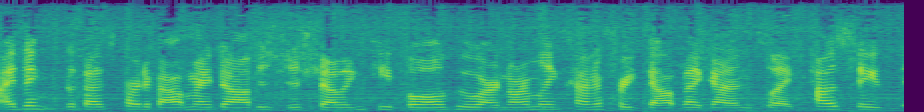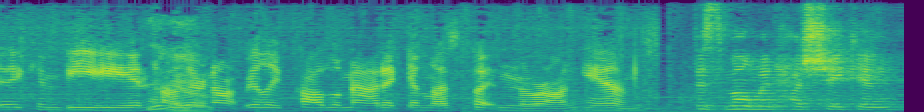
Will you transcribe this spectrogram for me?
I think the best part about my job is just showing people who are normally kind of freaked out by guns, like how safe they can be and how Yeah. they're not really problematic unless put in the wrong hands. This moment has shaken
